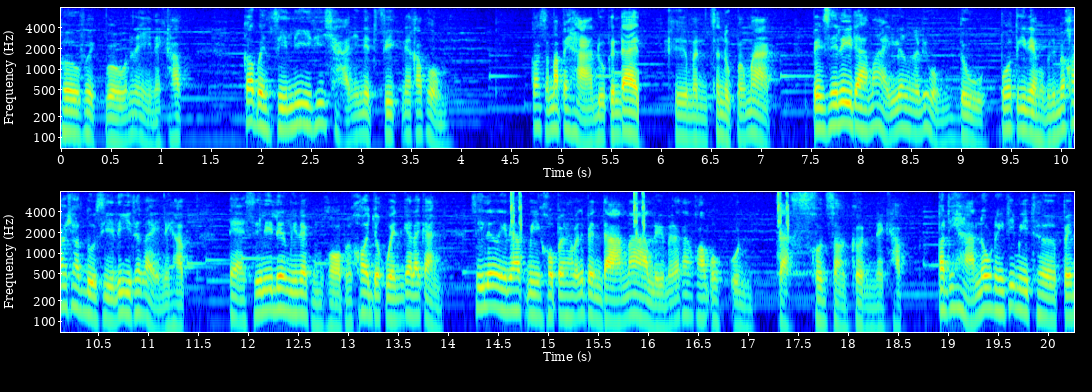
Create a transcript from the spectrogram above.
Perfect World นั่นเองนะครับ ก็เป็นซีรีส์ที่ฉายใน Netflix นะครับผม ก็สามารถไปหาดูกันได้ คือมันสนุกมากๆ เป็นซีรีส์ดราม่าอีกเรื่องนึงที่ผมดูปกติเนี่ยผมจะไม่ค่อยชอบดูซีรีส์เท่าไหร่นะครับ แต่ซีรีส์เรื่องนี้เนี่ยผมขอเป็นข้อยกเว้นกันแล้วกัน ซีรีส์เรื่องนี้นะครับมีครบเลยครับว่าจะเป็นดราม่าหรือแม้กระทั่งความอบอุ่นจากคนสองคนนะครับ ปฏิหารโลกนี้ที่มีเธอเป็น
